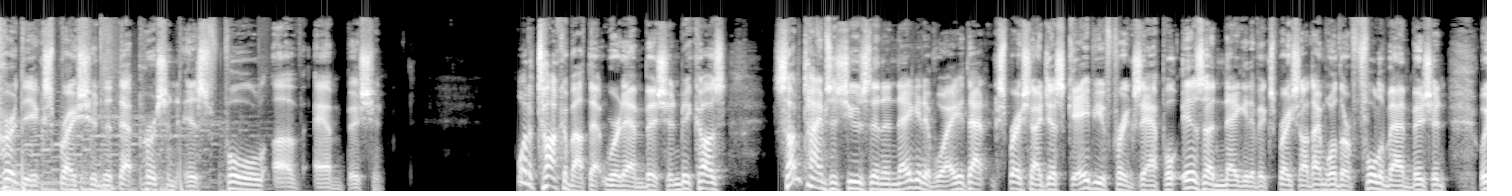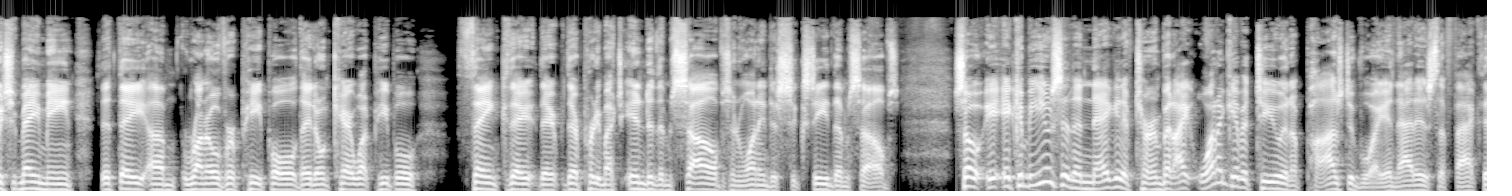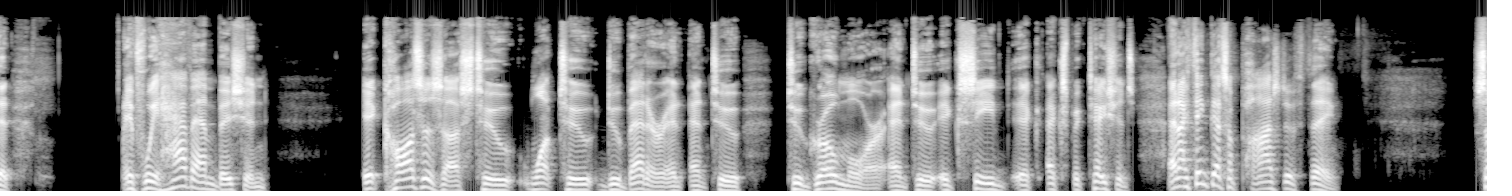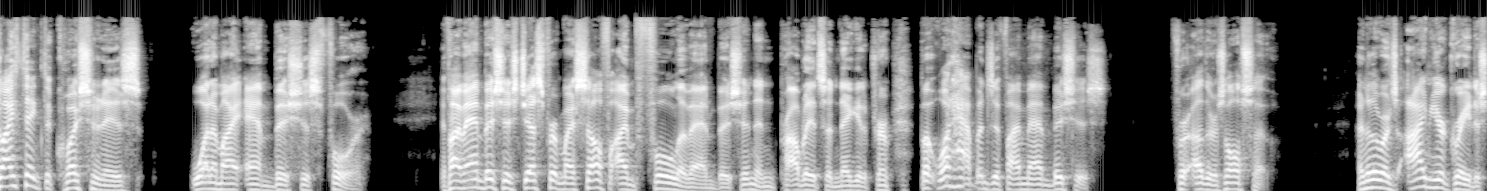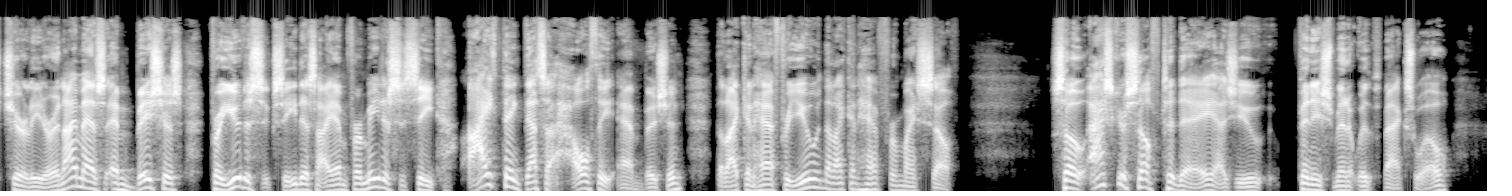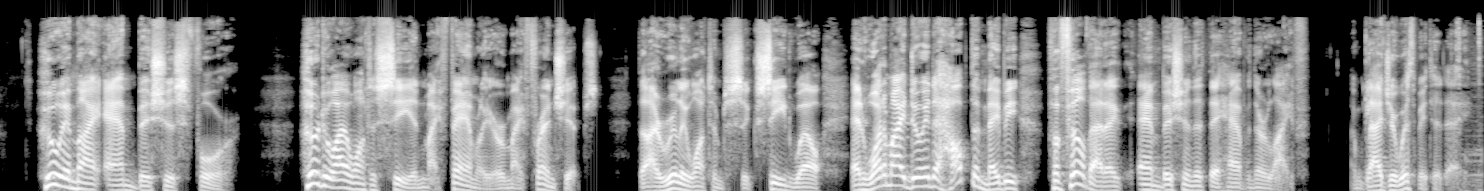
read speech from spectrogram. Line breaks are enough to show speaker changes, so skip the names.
heard the expression that that person is full of ambition. I want to talk about that word ambition because sometimes it's used in a negative way. That expression I just gave you, for example, is a negative expression all the time. Well, they're full of ambition, which may mean that they um, run over people. They don't care what people think. They they they're pretty much into themselves and wanting to succeed themselves. So it, it, can be used in a negative term, but I want to give it to you in a positive way, and that is the fact that if we have ambition, it causes us to want to do better and, and to to grow more and to exceed expectations. And I think that's a positive thing. So I think the question is, what am I ambitious for? If I'm ambitious just for myself, I'm full of ambition, and probably it's a negative term. But what happens if I'm ambitious for others also? In other words, I'm your greatest cheerleader, and I'm as ambitious for you to succeed as I am for me to succeed. I think that's a healthy ambition that I can have for you and that I can have for myself. So ask yourself today, as you finish Minute with Maxwell, who am I ambitious for? Who do I want to see in my family or my friendships that I really want them to succeed well? And what am I doing to help them maybe fulfill that eh, ambition that they have in their life? I'm glad you're with me today.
